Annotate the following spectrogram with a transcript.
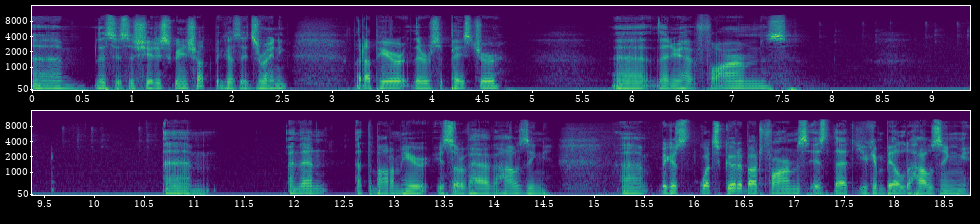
Um, this is a shitty screenshot because it's raining, but up here there's a pasture. Uh, then you have farms. Um, and then at the bottom here you sort of have housing um, because what's good about farms is that you can build housing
